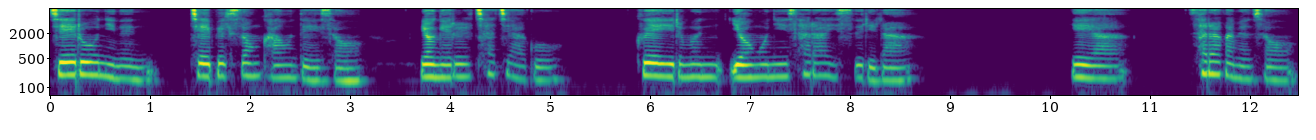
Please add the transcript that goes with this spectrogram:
지혜로운 이는 제 백성 가운데에서 명예를 차지하고 그의 이름은 영원히 살아 있으리라. 얘야, 살아가면서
